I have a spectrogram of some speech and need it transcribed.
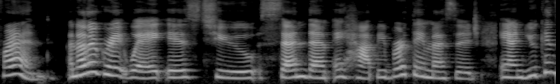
friend. Another great way is to send them a happy birthday message. And you can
